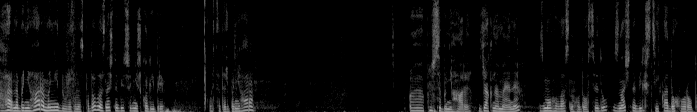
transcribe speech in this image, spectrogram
Гарна банігара, мені дуже вона сподобалась, значно більше, ніж колібрі. Ось це теж банігара. Е, Плюси банігари, як на мене, з мого власного досвіду, значно більш стійка до хвороб.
